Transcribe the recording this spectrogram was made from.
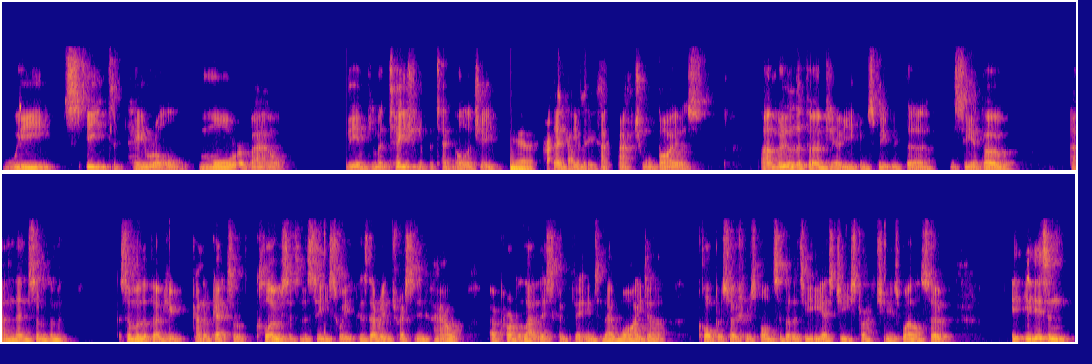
We speak to payroll more about the implementation of the technology yeah, practicalities. actual buyers. Um, but in other firms, you know, you can speak with the, the CFO, and then some of them, some of the firms you kind of get sort of closer to the C-suite because they're interested in how a product like this can fit into their wider corporate social responsibility ESG strategy as well. So it, it isn't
